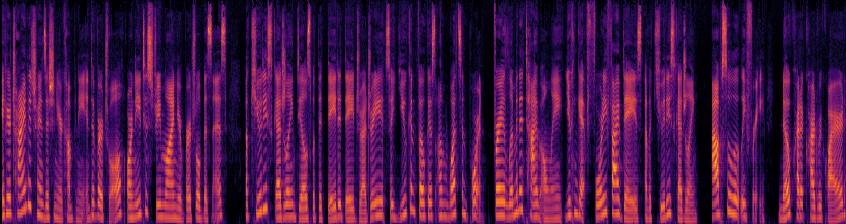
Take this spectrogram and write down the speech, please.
If you're trying to transition your company into virtual or need to streamline your virtual business, Acuity scheduling deals with the day to day drudgery so you can focus on what's important. For a limited time only, you can get 45 days of Acuity scheduling absolutely free no credit card required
